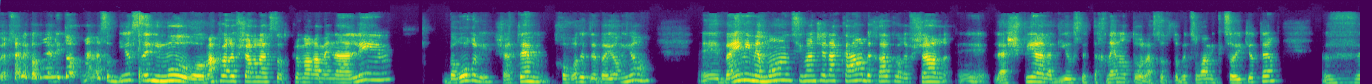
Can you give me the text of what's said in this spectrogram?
וחלק אומרים לי, טוב, מה לעשות, גיוס זה הימור, או מה כבר אפשר לעשות? כלומר, המנהלים, ברור לי שאתם חוות את זה ביום יום, אה, באים עם המון סימן שאלה כמה בכלל כבר אפשר אה, להשפיע על הגיוס, לתכנן אותו, לעשות אותו בצורה מקצועית יותר ו...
